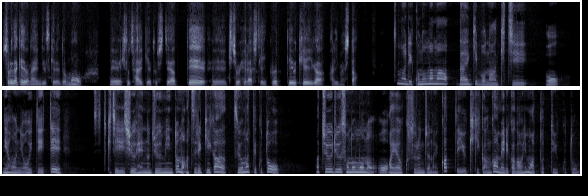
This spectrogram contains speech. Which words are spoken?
それだけではないんですけれども、えー、一つ背景としてあって、えー、基地を減らしていくっていう経緯がありました。つまりこのまま大規模な基地を日本に置いていて、基地周辺の住民との圧力が強まっていくと、まあ、中流そのものを危うくするんじゃないかっていう危機感がアメリカ側にもあったっていうこと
